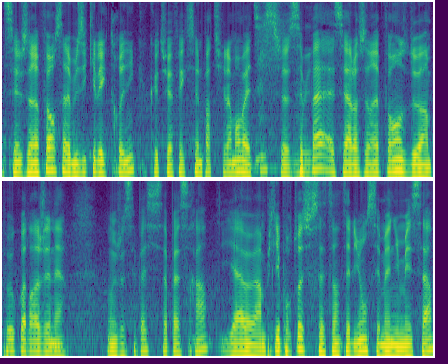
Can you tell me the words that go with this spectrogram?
c'est une référence à la musique électronique que tu affectionnes particulièrement, Baptiste. Je sais Oui. pas. C'est alors c'est une référence de un peu quadragénaire. Donc je sais pas si ça passera. Il y a euh, un pied pour toi sur cet intellion, c'est Manu Messa,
